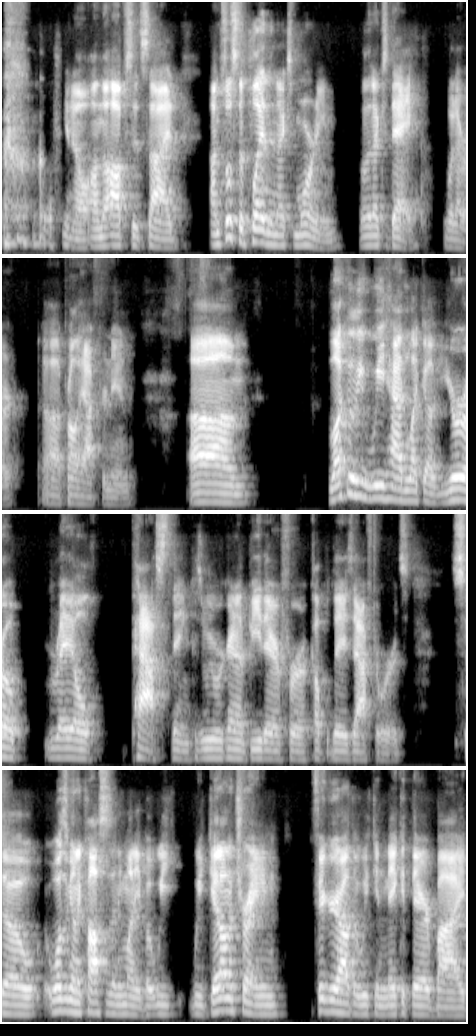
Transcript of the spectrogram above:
you know, on the opposite side. I'm supposed to play the next morning or the next day, whatever, uh, probably afternoon. Um, luckily, we had like a Euro rail pass thing because we were going to be there for a couple days afterwards. So it wasn't going to cost us any money, but we we get on a train, figure out that we can make it there by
